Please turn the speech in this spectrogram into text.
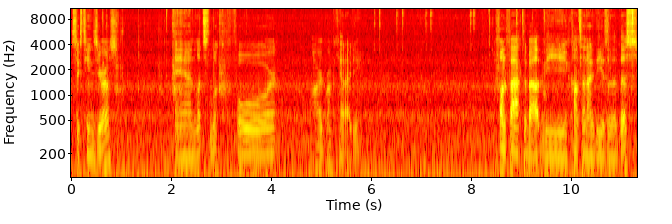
16 zeros, and let's look for our Grumpy Cat ID fun fact about the content ID is that this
